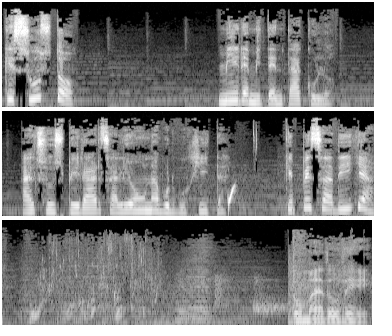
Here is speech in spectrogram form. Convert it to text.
¡Qué susto! Mire mi tentáculo. Al suspirar salió una burbujita. ¡Qué pesadilla! Tomado de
